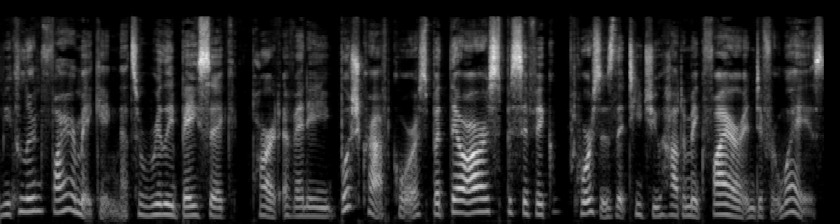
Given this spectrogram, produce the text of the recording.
You can learn fire making. That's a really basic part of any bushcraft course, but there are specific courses that teach you how to make fire in different ways.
